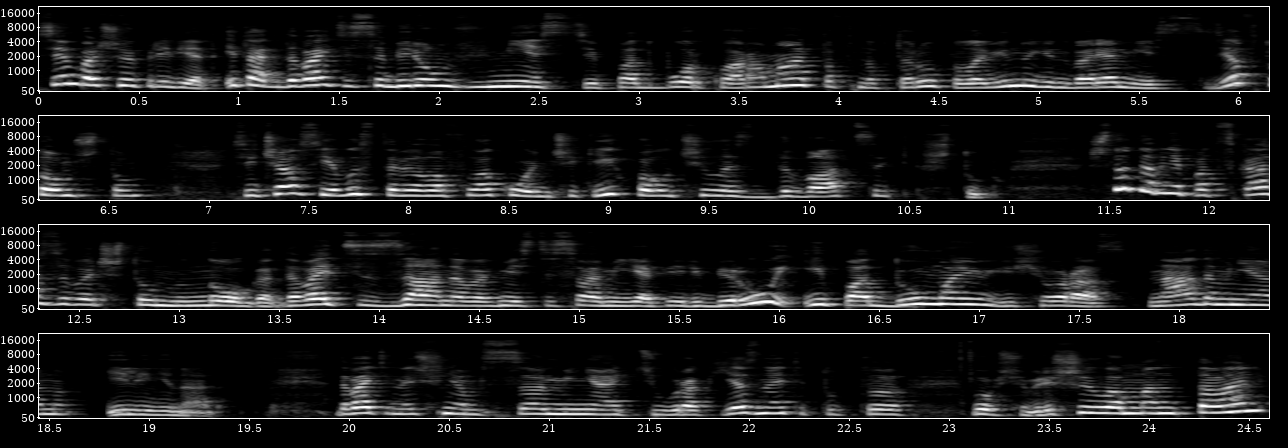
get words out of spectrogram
Всем большой привет! Итак, давайте соберем вместе подборку ароматов на вторую половину января месяца. Дело в том, что сейчас я выставила флакончики, их получилось 20 штук. Что-то мне подсказывает, что много. Давайте заново вместе с вами я переберу и подумаю еще раз, надо мне оно или не надо. Давайте начнем с миниатюрок. Я, знаете, тут, э, в общем, решила Монталь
